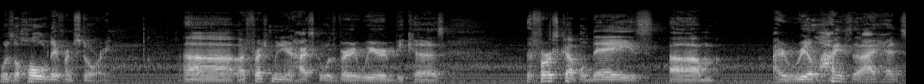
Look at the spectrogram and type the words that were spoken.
was a whole different story. Uh, my freshman year of high school was very weird because the first couple days, um, I realized that I had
